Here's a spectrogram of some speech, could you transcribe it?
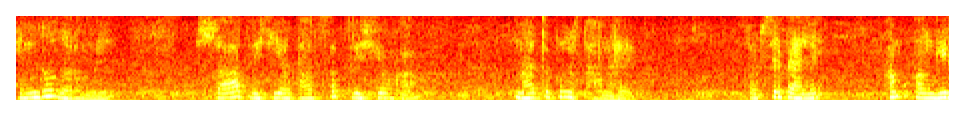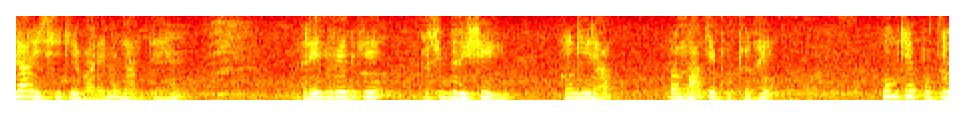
हिंदू धर्म में सात ऋषि अर्थात सप्त ऋषियों का महत्वपूर्ण स्थान है। सबसे पहले हम अंगिरा ऋषि के बारे में जानते हैं। ऋग्वेद के प्रसिद्ध ऋषि अंगिरा ब्रह्मा के पुत्र थे। उनके पुत्र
